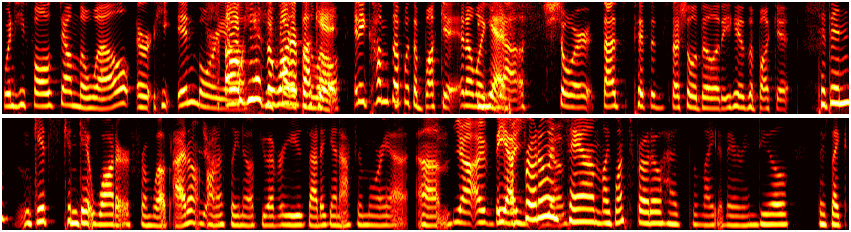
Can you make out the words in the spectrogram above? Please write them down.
when he falls down the well, or he in Moria. Oh, he has the water falls in bucket. and he comes up with a bucket, and I'm like, yeah, Yes. sure, that's Pippin's special ability. He has a bucket. Pippin gets can get water from wells. I don't Yeah. honestly know if you ever use that again after Moria. Um, Yeah, I. but yeah, I- Frodo yeah. and Sam, like once Frodo has the light of Eärendil, there's like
